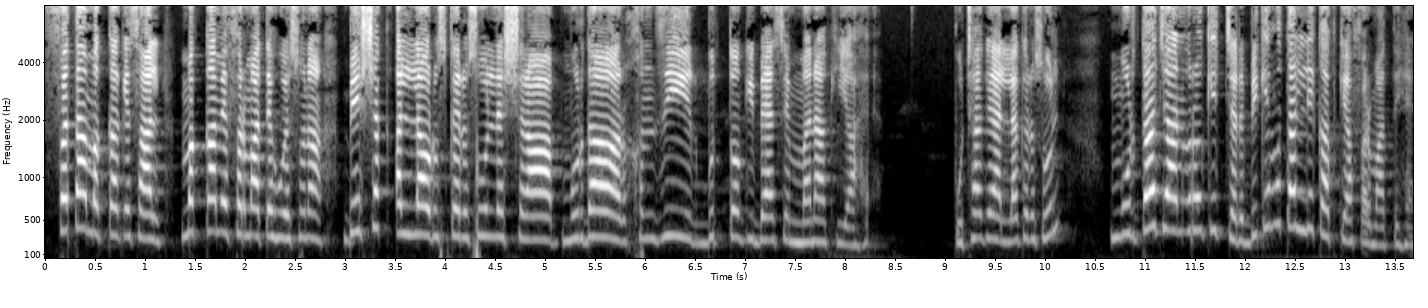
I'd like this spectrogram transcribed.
فتح مکہ کے سال مکہ میں فرماتے ہوئے سنا، بے شک اللہ اور اس کے رسول نے شراب، مردار، خنزیر، بتوں کی بے سے منع کیا ہے۔ پوچھا گیا اللہ کے رسول، مردہ جانوروں کی چربی کے متعلق آپ کیا فرماتے ہیں؟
